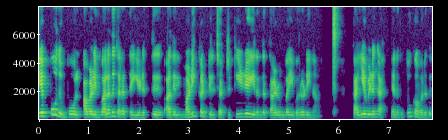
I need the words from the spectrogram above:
எப்போதும் போல் அவளின் வலது கரத்தை எடுத்து அதில் மடிக்கட்டில் சற்று கீழே இருந்த தழும்பை வருடினான். கையை விடுங்க எனக்கு தூக்கம் வருது.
